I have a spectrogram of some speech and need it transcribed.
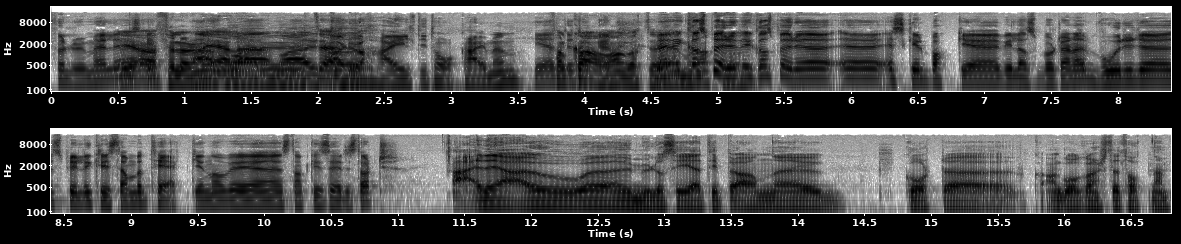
Følger du med, eller? Ja, følger du med, Ja, nå er- nå er er du helt i tåkeheimen? Falcao har gått til Men vi kan spørre, vi kan spørre uh, Eskil Bakke, Villa-supporteren her. Hvor uh, spiller Christian Benteke når vi snakker seriestart? Nei, det er jo uh, umulig å si. Jeg tipper han går til Han går kanskje til Tottenham.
